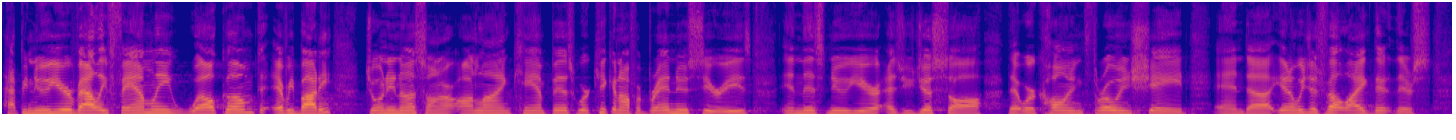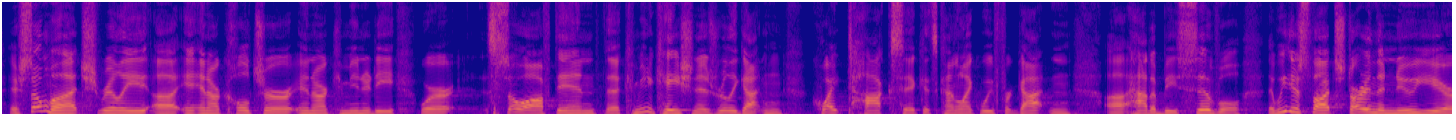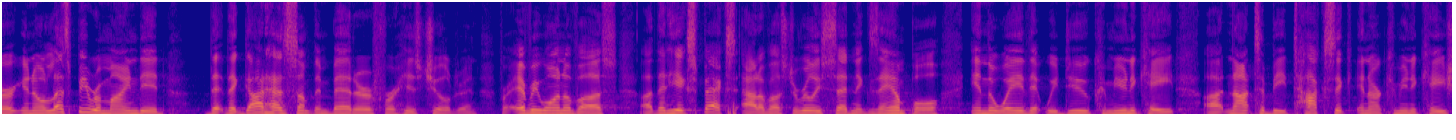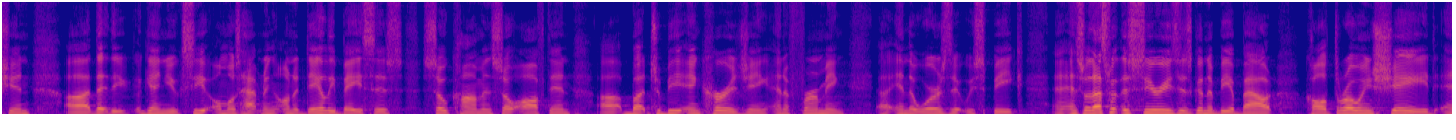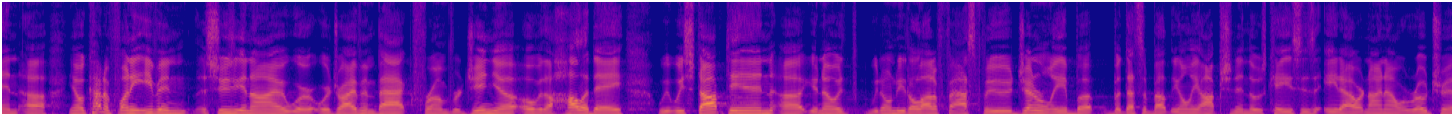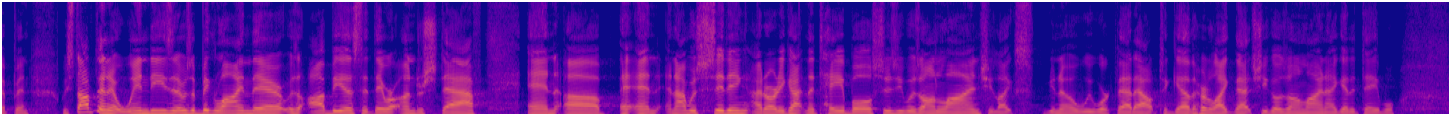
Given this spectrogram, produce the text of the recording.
Happy New Year, Valley family. Welcome to everybody joining us on our online campus. We're kicking off a brand new series in this new year, as you just saw, that we're calling Throwing Shade. And, uh, you know, we just felt like there, there's, there's so much really uh, in, in our culture, in our community, where so often the communication has really gotten quite toxic. It's kind of like we've forgotten uh, how to be civil. That we just thought, starting the new year, you know, let's be reminded that, that God has something better for His children, for every one of us, uh, that He expects out of us to really set an example in the way that we do communicate, uh, not to be toxic in our communication. Uh, that, the, again, you see it almost happening on a daily basis, so common, so often, uh, but to be encouraging and affirming uh, in the words that we speak. And, and so that's what this series is going to be about called Throwing Shade. And, uh, you know, kind of funny, even Susie and I were, were driving back from Virginia over the holiday. We, we stopped in, uh, you know, we don't eat a lot of fast food generally, but, but that's about the only option in those cases, eight hour, nine hour road trip. And we stopped in at Wendy's. There was a big line there. It was obvious that they were understaffed and uh, and and I was sitting. I'd already gotten a table. Susie was online. She likes, you know, we work that out together like that. She goes online. I get a table.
